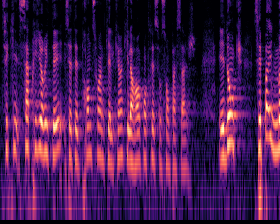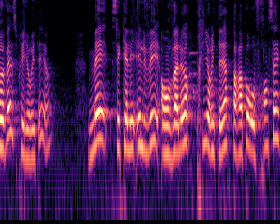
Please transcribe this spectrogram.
c'est que sa priorité, c'était de prendre soin de quelqu'un qu'il a rencontré sur son passage. Et donc, ce n'est pas une mauvaise priorité, hein, mais c'est qu'elle est élevée en valeur prioritaire par rapport au français.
